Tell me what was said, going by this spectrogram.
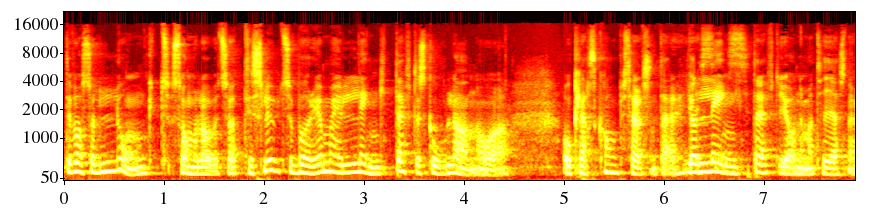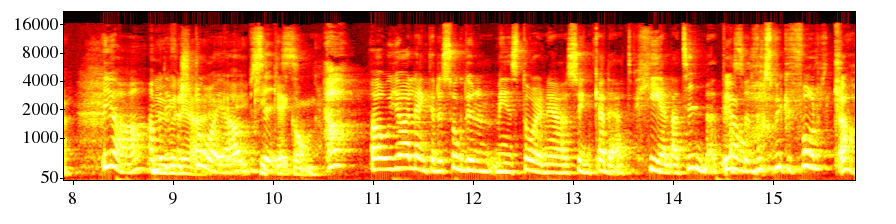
Det var så långt sommarlovet så att till slut så börjar man ju längta efter skolan och, och klasskompisar och sånt där. Jag längtar efter Jan och Mattias nu. Ja, ja men Nu det vill förstår jag jag. kicka precis. igång. Ja, och jag längtade. Såg du min story när jag synkade? Att hela teamet. Ja. Alltså det var så mycket folk. Ja.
